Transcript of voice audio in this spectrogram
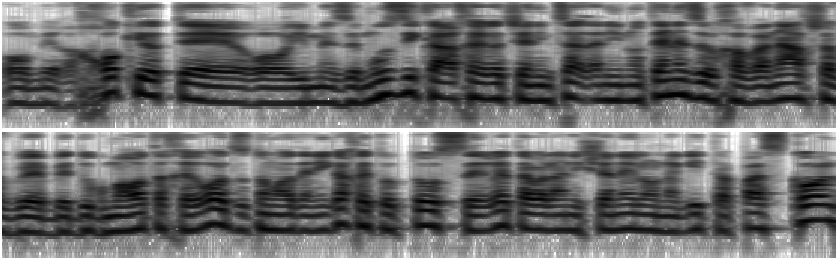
או מרחוק יותר או עם איזה מוזיקה אחרת שנמצאת אני נותן את זה בכוונה עכשיו בדוגמאות אחרות זאת אומרת אני אקח את אותו סרט אבל אני אשנה לו נגיד את הפס קול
